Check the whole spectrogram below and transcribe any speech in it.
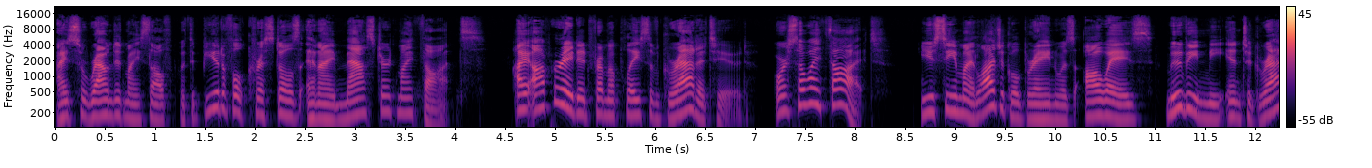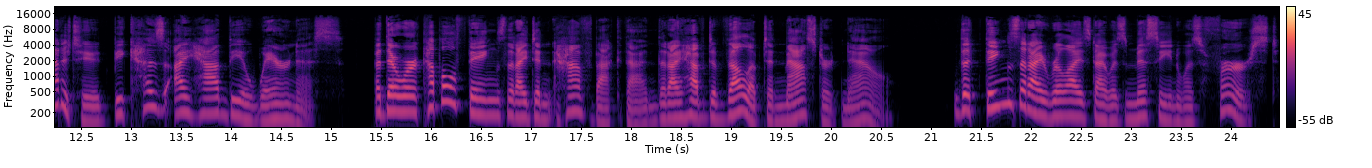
I surrounded myself with beautiful crystals and I mastered my thoughts. I operated from a place of gratitude, or so I thought. You see, my logical brain was always moving me into gratitude because I had the awareness. But there were a couple of things that I didn't have back then that I have developed and mastered now. The things that I realized I was missing was first,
